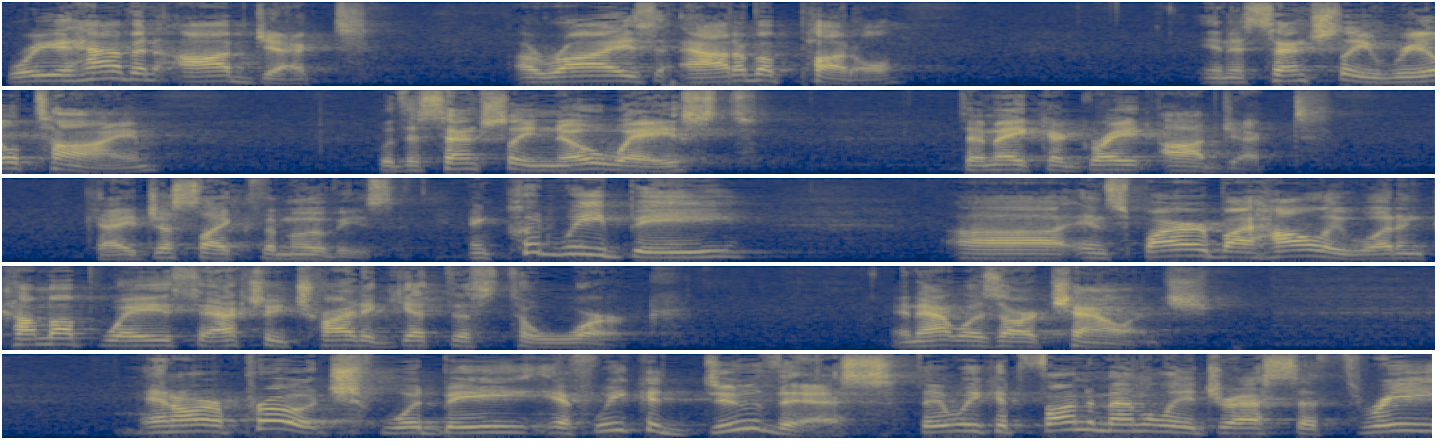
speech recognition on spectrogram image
Where you have an object arise out of a puddle in essentially real time with essentially no waste to make a great object, okay, just like the movies. And could we be uh, inspired by Hollywood and come up ways to actually try to get this to work? And that was our challenge. And our approach would be if we could do this, then we could fundamentally address the three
